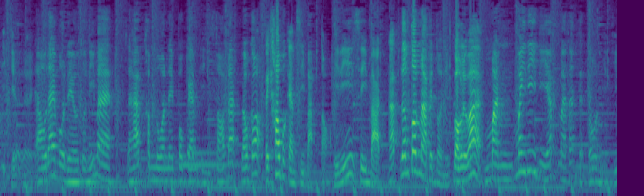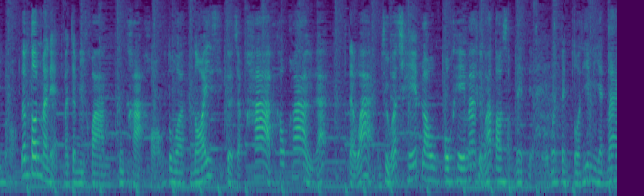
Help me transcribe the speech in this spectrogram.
อีกเยอะเลย เราได้โมเดลตัวนี้มานะครับคำนวณในโปรแกรม Agisoft แล้วเราก็ไปเข้าโปรแกรม c b a t ต่อทีนี้ c b a t ครับเริ่มต้นมาเป็นตัวนี้บอกเลยว่ามันไม่ได้เนี้ยบมาตั้งแต่ต้นอย่างที่บอก เริ่มต้นมาเนี่ยมันจะมีความขรุขระของตัวน้อยที่เกิดจากภาพคร่าวๆอยู่แล้ว แต่ว่าผมถือว่าเชฟเราโอเคมากถือว่าตอนสำเร็จเนี่ยโหมันเป็นตัวที่เนียนมาก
